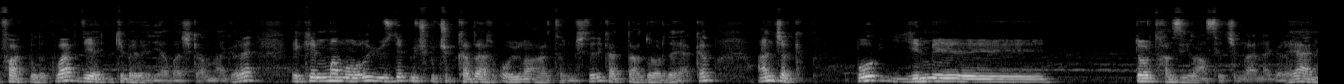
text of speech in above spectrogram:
farklılık var diğer iki belediye başkanına göre. Ekrem İmamoğlu %3,5 kadar oyunu artırmış dedik. Hatta 4'e yakın. Ancak bu 24 Haziran seçimlerine göre yani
